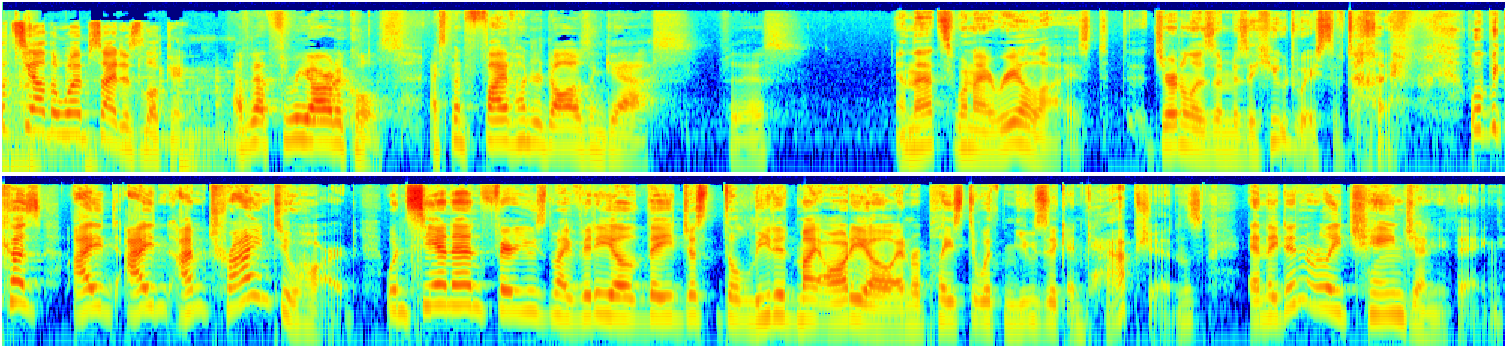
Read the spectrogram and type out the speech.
Let's see how the website is looking. I've got three articles. I spent $500 in gas for this. And that's when I realized journalism is a huge waste of time. well, because I, I, I'm trying too hard. When CNN fair used my video, they just deleted my audio and replaced it with music and captions. And they didn't really change anything.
